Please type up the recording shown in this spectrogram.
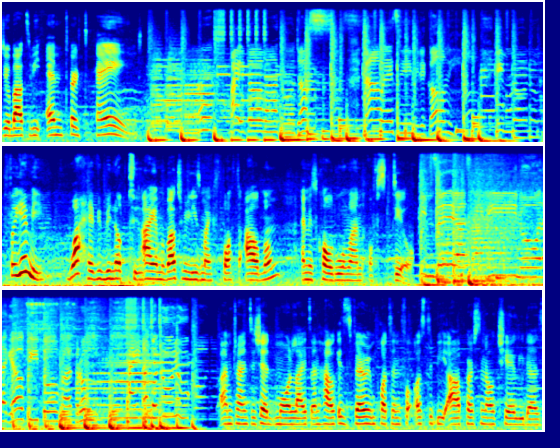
You're about to be entertained. So Yemi, what have you been up to? I am about to release my fourth album and it's called Woman of Steel. I'm trying to shed more light on how it's very important for us to be our personal cheerleaders,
